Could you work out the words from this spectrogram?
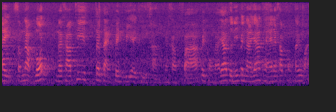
ล์สำหรับรถนะครับที่จะแต่งเป็น VIP ค่ะนะครับฝาเป็นของนาย่าตัวนี้เป็นนาย่าแท้นะครับของไต้หวัน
